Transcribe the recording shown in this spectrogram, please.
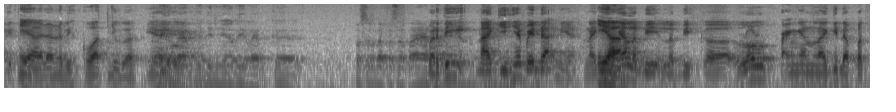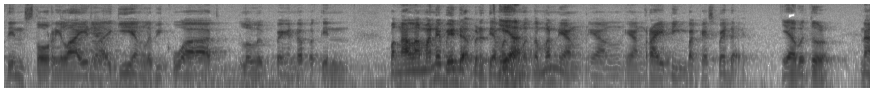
gitu. Iya dan lebih kuat juga. Iya, iya. relate jadinya relate ke peserta-peserta yang Berarti lain. nagihnya beda nih ya. Nagihnya Iya. lebih lebih ke lo pengen lagi dapetin storyline Iya. lagi yang lebih kuat. Lo lebih pengen dapetin pengalamannya beda berarti sama Iya. teman-teman yang yang yang riding pakai sepeda ya. Ya betul. Nah,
